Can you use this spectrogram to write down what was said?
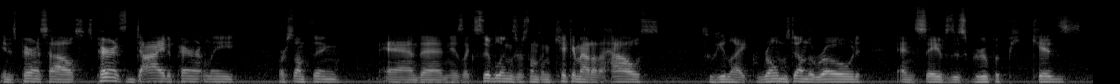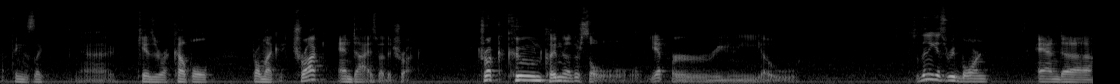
in his parents' house. His parents died apparently, or something, and then his like siblings or something kick him out of the house. So he like roams down the road and saves this group of kids. I think it's like uh, kids or a couple from like a truck and dies by the truck. Truck-kun claimed another soul. Yep, yo. So then he gets reborn, and uh,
